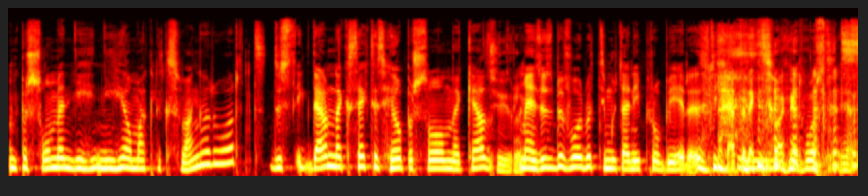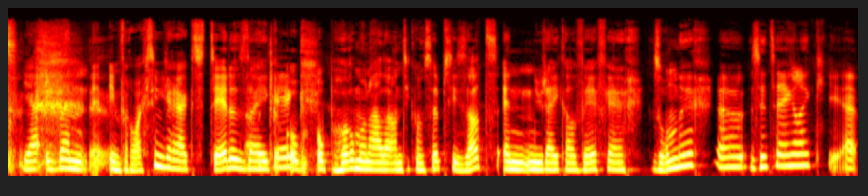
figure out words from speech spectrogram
een persoon ben die niet heel makkelijk zwanger wordt. Dus ik, daarom dat ik zeg, het is heel persoonlijk. Hè. Tuurlijk. Mijn zus bijvoorbeeld, die moet dat niet proberen. Die gaat direct zwanger worden. Ja, ik ben in verwachting geraakt tijdens dat ik op, op hormonale anticonceptie zat. En nu dat ik al vijf jaar zonder eh, zit eigenlijk, ja,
